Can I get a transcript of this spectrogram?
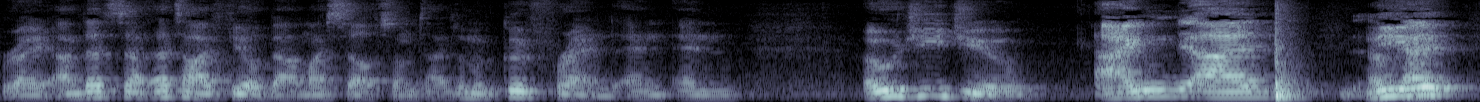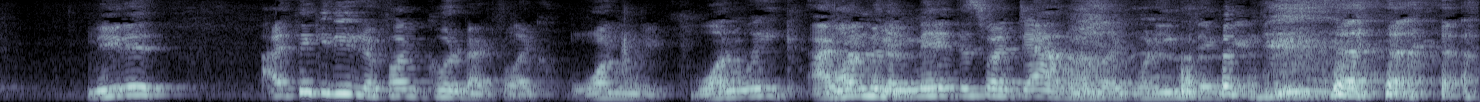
right? i that's that's how I feel about myself sometimes. I'm a good friend, and and OG Jew I, I need it need it. I think he needed a fucking quarterback for like one week. One week. I One remember the minute this went down. I was like, "What are you thinking?"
